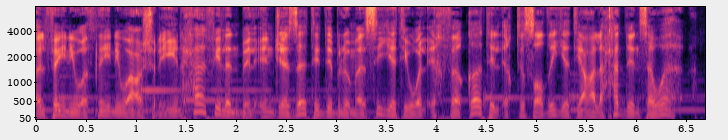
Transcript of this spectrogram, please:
2022 حافلا بالإنجازات الدبلوماسية والإخفاقات الاقتصادية على حد سواء.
